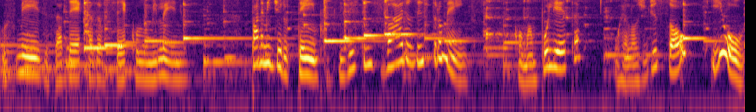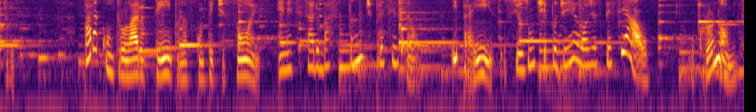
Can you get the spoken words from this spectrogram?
os meses, a década, o século, o milênio. Para medir o tempo, existem vários instrumentos, como a ampulheta, o relógio de sol e outros. Para controlar o tempo nas competições é necessário bastante precisão, e para isso se usa um tipo de relógio especial, o cronômetro.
